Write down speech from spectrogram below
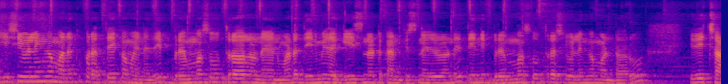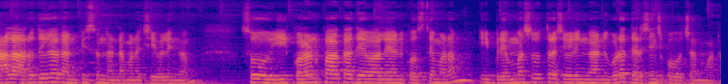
ఈ శివలింగం మనకు ప్రత్యేకమైనది. బ్రహ్మసూత్రాలు ఉన్నాయన్నమాట. దీని మీద గీసినట్టు కనిపిస్తున్నాయి చూడండి. దీన్ని బ్రహ్మసూత్ర శివలింగం అంటారు. ఇది చాలా అరుదుగా కనిపిస్తుందంట మనకు శివలింగం. సో ఈ కొలన్పాక దేవాలయానికి వస్తే మనం ఈ బ్రహ్మసూత్ర శివలింగాన్ని కూడా దర్శించుకోవచ్చు అనమాట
